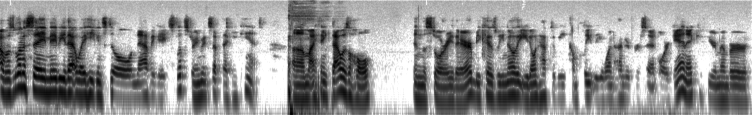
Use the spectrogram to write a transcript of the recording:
I was going to say maybe that way he can still navigate Slipstream, except that he can't. Um, I think that was a hole in the story there because we know that you don't have to be completely 100% organic. If you remember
